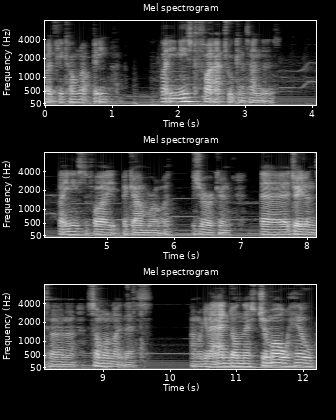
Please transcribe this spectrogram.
hopefully coming up, but he like he needs to fight actual contenders. Like he needs to fight a Gamrot, a Jurican, uh, Jalen Turner, someone like this. And we're gonna end on this. Jamahal Hill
